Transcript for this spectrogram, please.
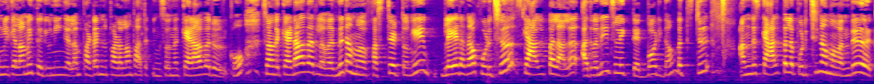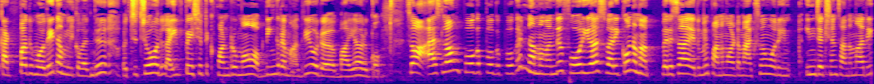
உங்களுக்கு எல்லாமே தெரியும். நீங்கள் எல்லாம் படம் படம்லாம் பார்த்துருப்பீங்க. ஸோ அந்த கெடாவர் இருக்கும். ஸோ அந்த கெடாவரில் வந்து நம்ம ஃபஸ்ட் எடுத்தோடனே பிளேடை தான் பிடிச்சி ஸ்கேல்பலால் அது வந்து இட்ஸ் லைக் டெட் பாடி தான். பட் ஸ்டில் அந்த ஸ்கேல்பில் பிடிச்சி நம்ம வந்து கட் பண்ணும்போதே நம்மளுக்கு வந்து வச்சுச்சோ ஒரு லைஃப் பேஷண்ட்டுக்கு பண்ணுறோமோ அப்படிங்கிற மாதிரி ஒரு பயம் இருக்கும். ஸோ ஆஸ் லாங் போக போக போக நம்ம வந்து ஃபோர் இயர்ஸ் வரைக்கும் நம்ம பெருசாக எதுவுமே பண்ண மாட்டோம். மேக்ஸிமம் ஒரு இன்ஜெக்ஷன்ஸ் அந்த மாதிரி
